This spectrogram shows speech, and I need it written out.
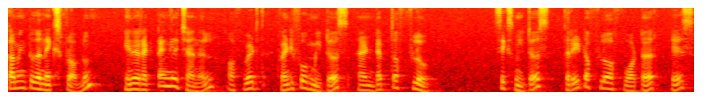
Coming to the next problem, in a rectangle channel of width 24 meters and depth of flow 6 meters, the rate of flow of water is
